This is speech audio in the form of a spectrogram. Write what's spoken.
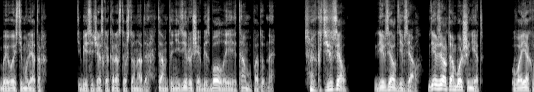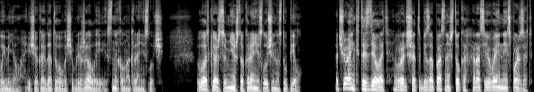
«Боевой стимулятор. Тебе сейчас как раз то, что надо. Там тонизирующий бейсбол и тому подобное». «Где взял?» «Где взял, где взял. Где взял, там больше нет. Вояк выменял, еще когда ты овощем лежал и сныкал на крайний случай. Вот, кажется мне, что крайний случай наступил. А чё Анька-то сделать? Вроде ж это безопасная штука, раз ее военные используют.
